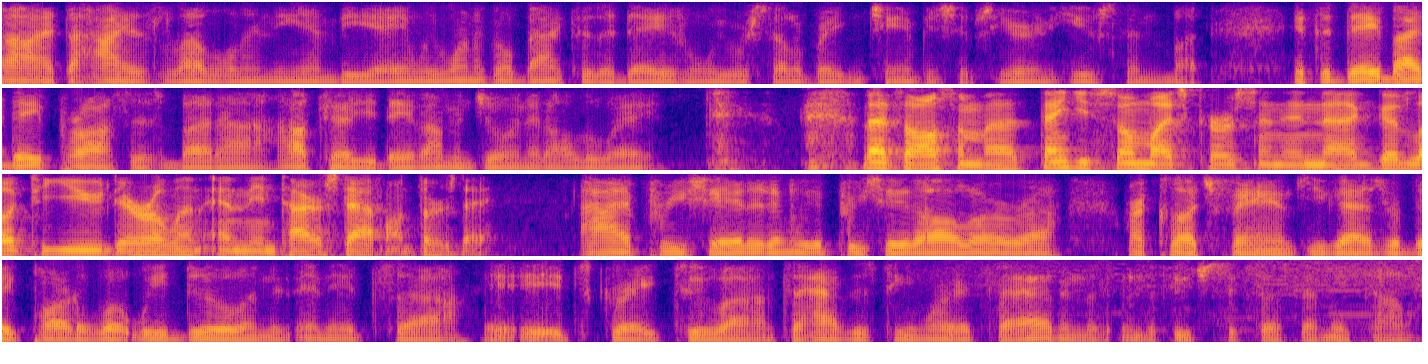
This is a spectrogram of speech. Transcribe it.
uh, at the highest level in the NBA, and we want to go back to the days when we were celebrating championships here in Houston. But it's a day by day process. But uh, I'll tell you, Dave, I'm enjoying it all the way. That's awesome. Uh, thank you so much, Gersson, and uh, good luck to you, Daryl, and, and the entire staff on Thursday. I appreciate it, and we appreciate all our uh, our clutch fans. You guys are a big part of what we do, and and it's uh, it's great to uh, to have this team where it's at, and the, and the future success that may come.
